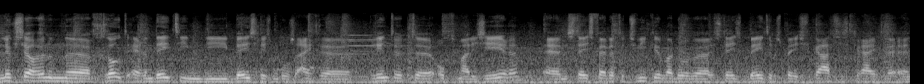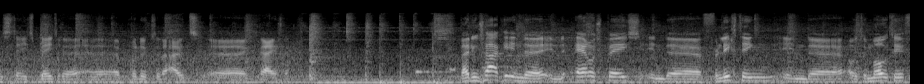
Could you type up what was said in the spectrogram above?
Luxcel heeft een uh, groot R&D-team die bezig is met onze eigen printer te optimaliseren en steeds verder te tweaken, waardoor we steeds betere specificaties krijgen en steeds betere uh, producten eruit uh, krijgen. Wij doen zaken in de, in de aerospace, in de verlichting, in de automotive,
